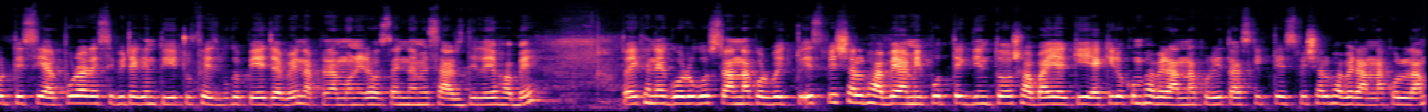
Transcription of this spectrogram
করতেছি আর পুরো রেসিপিটা কিন্তু ইউটিউব, ফেসবুকে পেয়ে যাবেন। আপনারা মনিরা হোসেন নামে সার্চ দিলেই হবে। তো এখানে গরু গোস রান্না করব একটু স্পেশালভাবে আমি প্রত্যেক দিন তো সবাই আর কি একই রকমভাবে রান্না করি, তো আজকে একটু স্পেশালভাবে রান্না করলাম।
